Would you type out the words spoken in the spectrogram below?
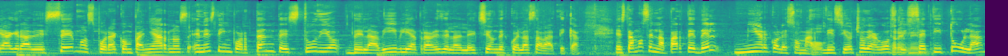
Te agradecemos por acompañarnos en este importante estudio de la Biblia a través de la lección de escuela sabática. Estamos en la parte del miércoles, Omar, 18 de agosto, y se titula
